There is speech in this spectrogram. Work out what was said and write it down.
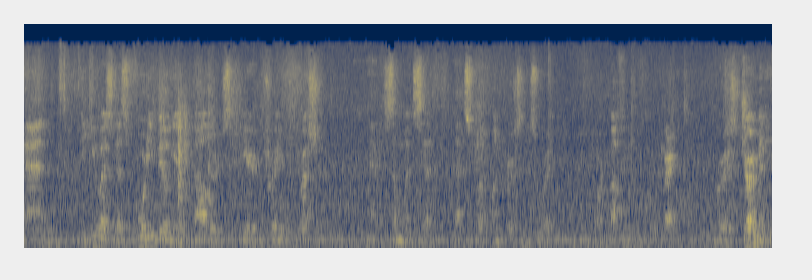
And the US does forty billion dollars a year in trade with Russia. And as someone said, that's what one person is worth, Warren Buffett. Right. Whereas Germany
